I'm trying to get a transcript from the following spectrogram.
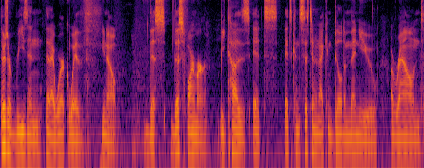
there's a reason that I work with you know this this farmer because it's it's consistent and I can build a menu around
